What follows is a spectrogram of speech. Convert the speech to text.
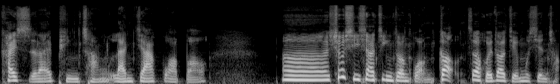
开始来品尝兰家挂包。呃，休息一下，进一段广告，再回到节目现场。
